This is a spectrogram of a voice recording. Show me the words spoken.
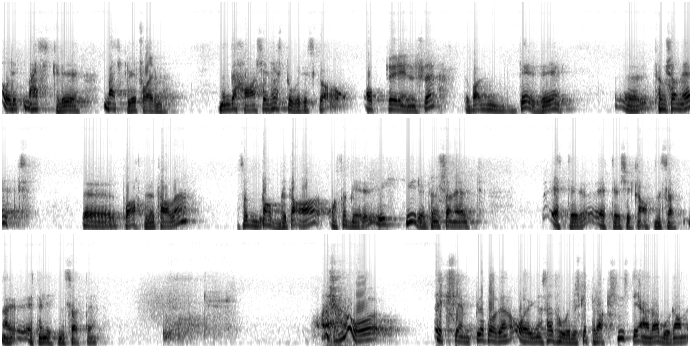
og litt merkelig, merkelig form. Men det har sin historiske opprinnelse. Det var veldig uh, funksjonelt uh, på 1800-tallet. Så dabbet det av, og så ble det uhyre funksjonelt etter, etter, 1870, nei, etter 1970. Og Eksempler på den organisatoriske praksis det er da hvordan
